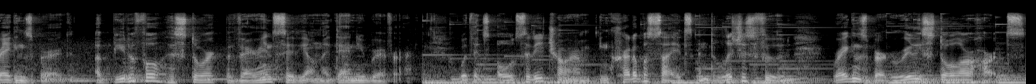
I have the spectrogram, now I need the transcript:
Regensburg, a beautiful, historic Bavarian city on the Danube River. With its old city charm, incredible sights, and delicious food, Regensburg really stole our hearts.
